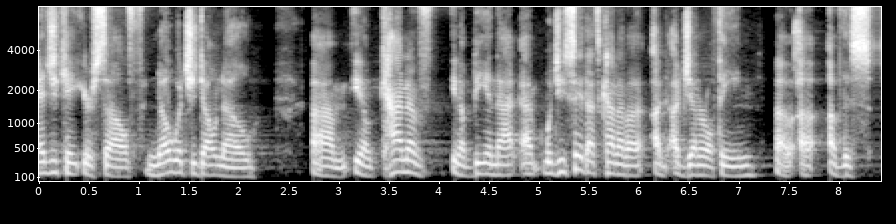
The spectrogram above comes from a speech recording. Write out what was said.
educate yourself, know what you don't know. Um, you know, kind of you know, be in that. Uh, would you say that's kind of a, a, a general theme of, uh, of this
